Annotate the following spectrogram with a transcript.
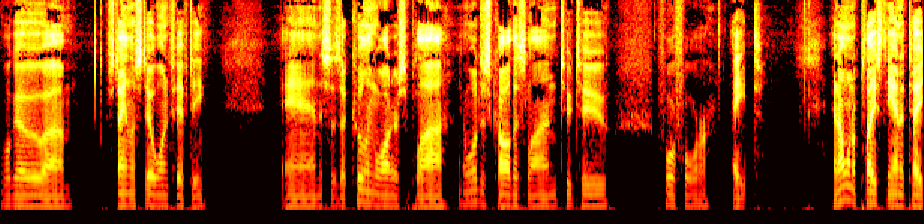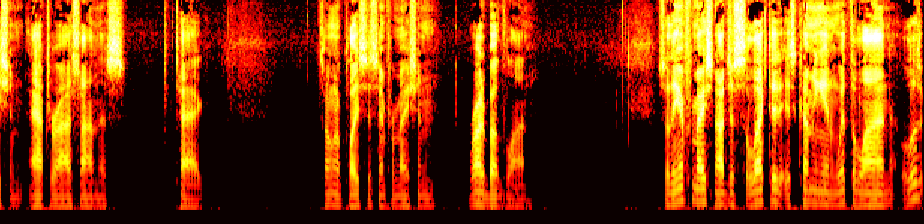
We'll go um, stainless steel 150, and this is a cooling water supply, and we'll just call this line 22448 and I want to place the annotation after I assign this tag. So I'm going to place this information right above the line. So the information I just selected is coming in with the line. Look,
